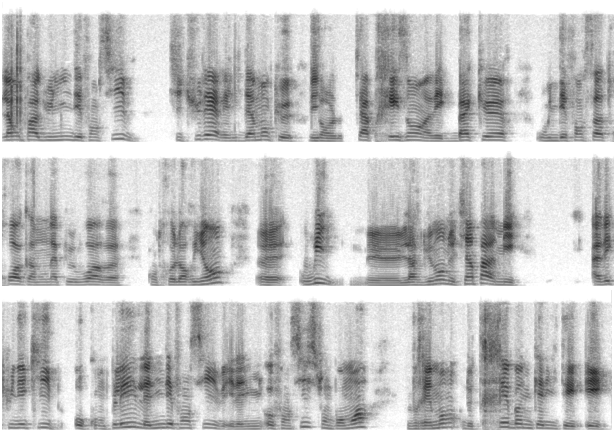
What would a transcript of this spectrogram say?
là, on parle d'une ligne défensive titulaire. Évidemment que dans le cas présent avec Baker ou une défense à 3, comme on a pu le voir euh, contre Lorient, euh, oui, euh, l'argument ne tient pas. Mais avec une équipe au complet, la ligne défensive et la ligne offensive sont pour moi vraiment de très bonne qualité. Et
